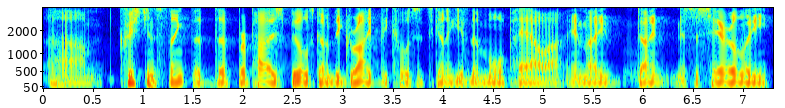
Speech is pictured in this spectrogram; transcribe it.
um, Christians think that the proposed bill is going to be great because it's going to give them more power, and they don't necessarily,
